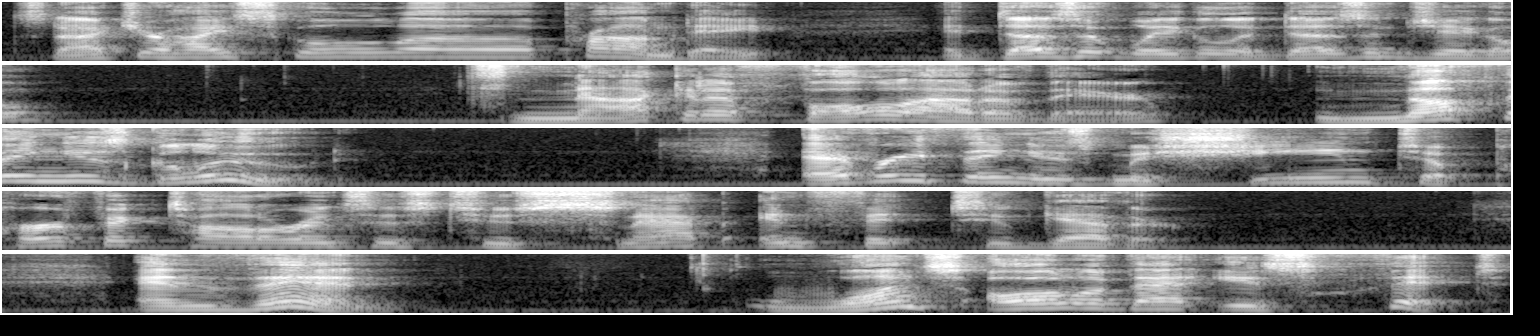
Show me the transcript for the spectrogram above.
It's not your high school uh, prom date. It doesn't wiggle, it doesn't jiggle. It's not going to fall out of there. Nothing is glued. Everything is machined to perfect tolerances to snap and fit together. And then, once all of that is fit,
